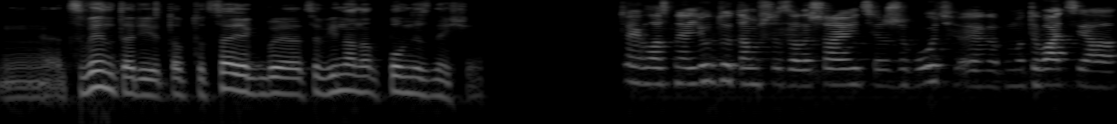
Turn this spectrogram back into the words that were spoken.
м, цвинтарі. Тобто, це якби це війна на повне знищення. Та й власне люди там ще залишаються, живуть. Е, Мотивація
